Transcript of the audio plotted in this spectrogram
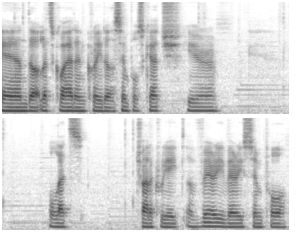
And uh, let's go ahead and create a simple sketch here. Let's try to create a very very simple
